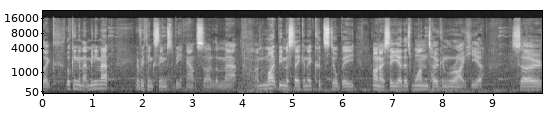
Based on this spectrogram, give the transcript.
like, looking at that mini-map, everything seems to be outside of the map. I might be mistaken, there could still be Oh no, see, yeah, there's one token right here. So,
